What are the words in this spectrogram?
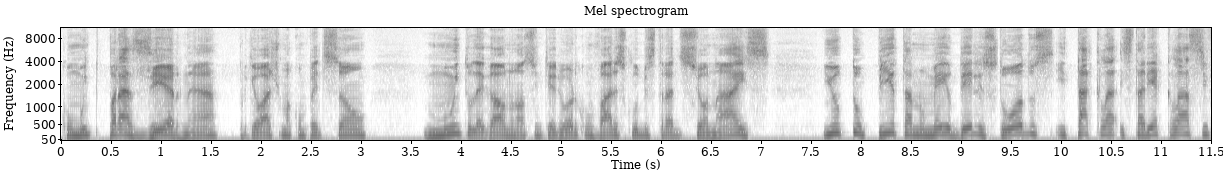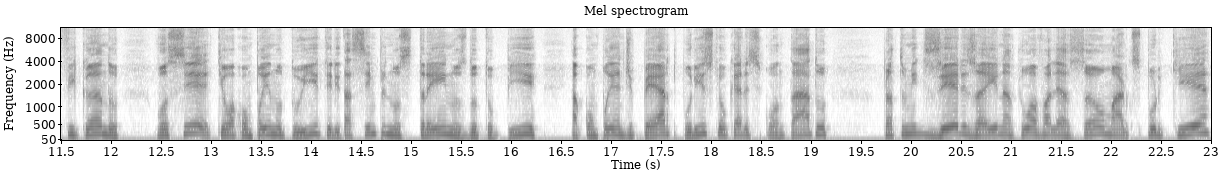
com muito prazer, né? Porque eu acho uma competição muito legal no nosso interior, com vários clubes tradicionais. E o Tupi tá no meio deles todos e tá, estaria classificando. Você que eu acompanho no Twitter, ele tá sempre nos treinos do Tupi, acompanha de perto, por isso que eu quero esse contato, para tu me dizeres aí na tua avaliação, Marcos, por que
